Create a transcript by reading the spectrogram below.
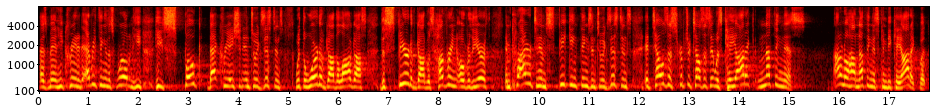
as man, he created everything in this world and he, he spoke that creation into existence with the Word of God, the Logos. The Spirit of God was hovering over the earth. And prior to him speaking things into existence, it tells us, Scripture tells us it was chaotic nothingness. I don't know how nothingness can be chaotic, but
